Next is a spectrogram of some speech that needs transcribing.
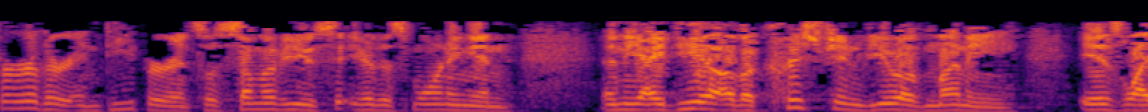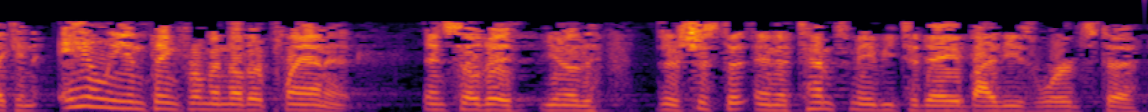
further and deeper. And so some of you sit here this morning and, and the idea of a Christian view of money is like an alien thing from another planet. And so that, you know, there's just an attempt maybe today by these words to,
